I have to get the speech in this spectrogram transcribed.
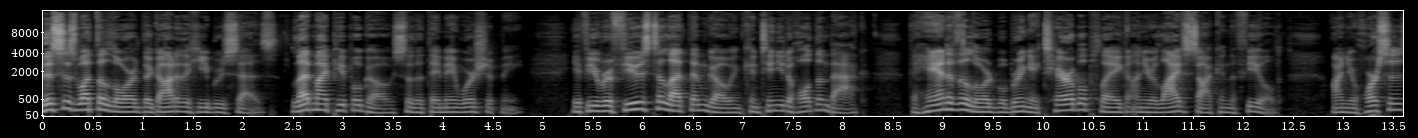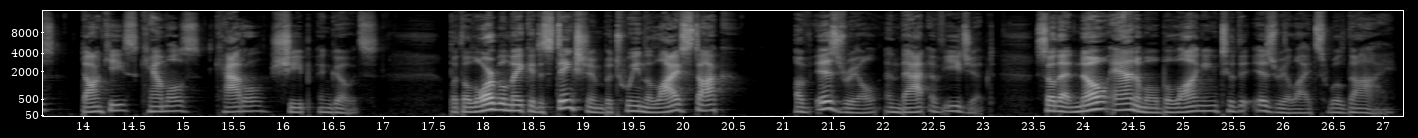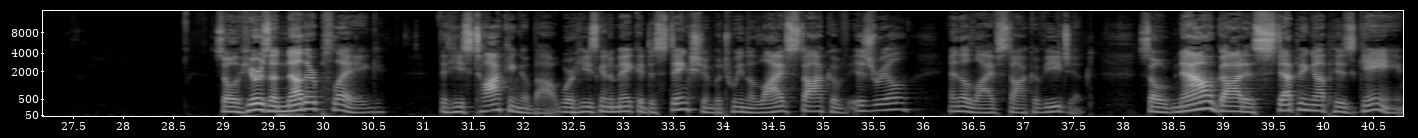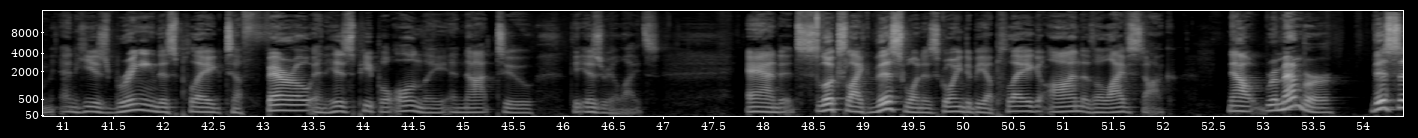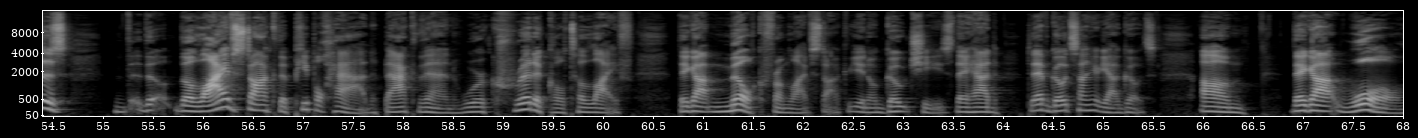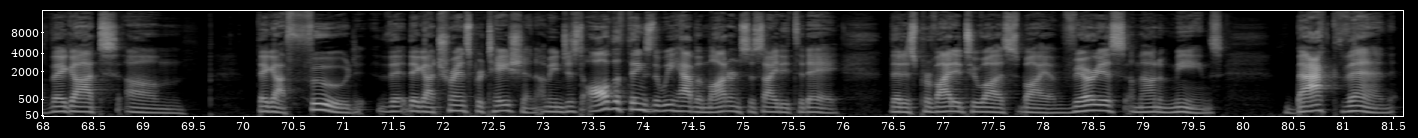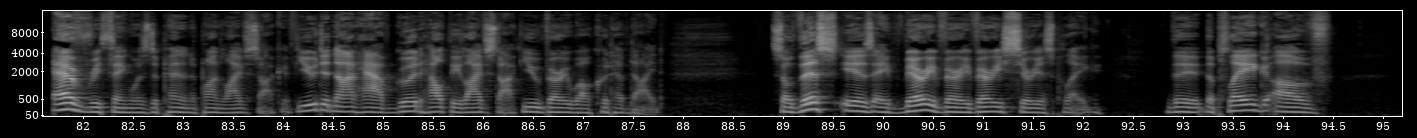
This is what the Lord, the God of the Hebrews, says Let my people go, so that they may worship me. If you refuse to let them go and continue to hold them back, the hand of the Lord will bring a terrible plague on your livestock in the field, on your horses, donkeys, camels, cattle, sheep, and goats. But the Lord will make a distinction between the livestock of Israel and that of Egypt so that no animal belonging to the Israelites will die. So here's another plague that he's talking about where he's going to make a distinction between the livestock of Israel and the livestock of Egypt. So now God is stepping up his game and he is bringing this plague to Pharaoh and his people only and not to the Israelites. And it looks like this one is going to be a plague on the livestock. Now, remember, this is the, the livestock that people had back then were critical to life. They got milk from livestock, you know, goat cheese. They had, do they have goats on here? Yeah, goats. Um, they got wool. They got, um, they got food. They, they got transportation. I mean, just all the things that we have in modern society today that is provided to us by a various amount of means Back then, everything was dependent upon livestock. If you did not have good, healthy livestock, you very well could have died. So, this is a very, very, very serious plague. The, the plague of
